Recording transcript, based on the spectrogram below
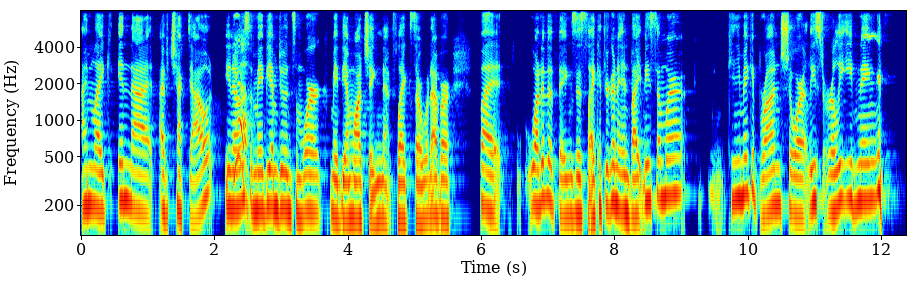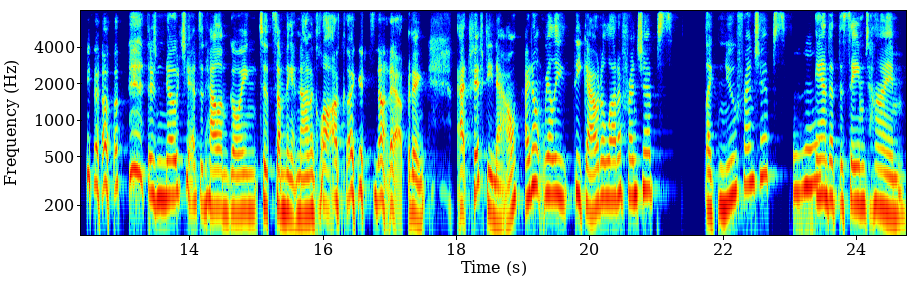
I'm like in that I've checked out, you know, yeah. so maybe I'm doing some work, maybe I'm watching Netflix or whatever. But one of the things is like, if you're going to invite me somewhere, can you make it brunch or at least early evening? You know, there's no chance in hell I'm going to something at nine o'clock. Like it's not happening. At 50 now, I don't really seek out a lot of friendships, like new friendships. Mm-hmm. And at the same time,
